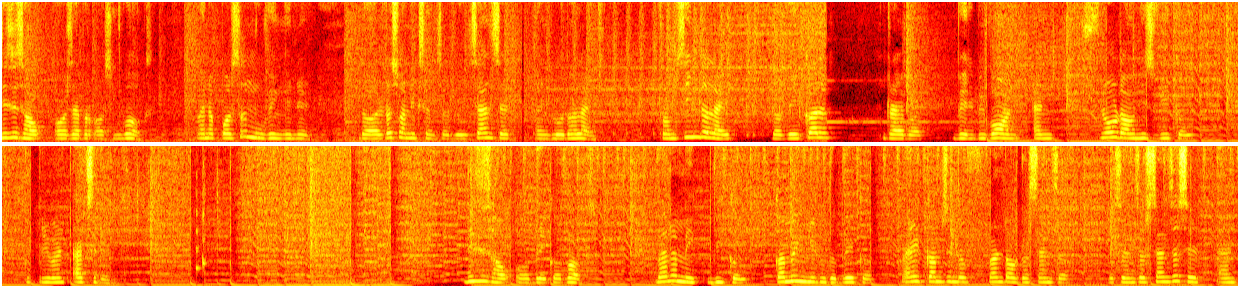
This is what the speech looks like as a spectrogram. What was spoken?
This is how our zebra crossing works. When a person moving in it, the ultrasonic sensor will sense it and glow the lights. From seeing the light, the vehicle driver will be warned and slow down his vehicle to prevent accidents. This is how our breaker works. When a vehicle coming near to the breaker, when it comes in the front of the sensor, the sensor senses it and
